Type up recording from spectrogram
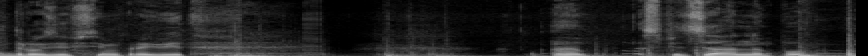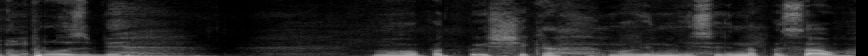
Друзі, всім привіт. Е, Спеціально по просьбі мого підписчика, бо він мені сьогодні написав.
